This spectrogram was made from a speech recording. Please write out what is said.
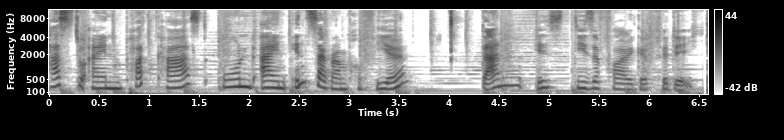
Hast du einen Podcast und ein Instagram-Profil? Dann ist diese Folge für dich.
